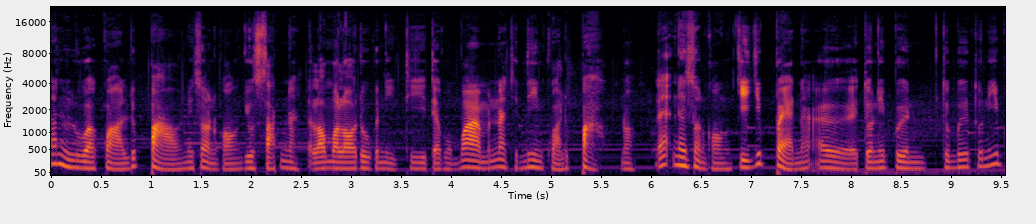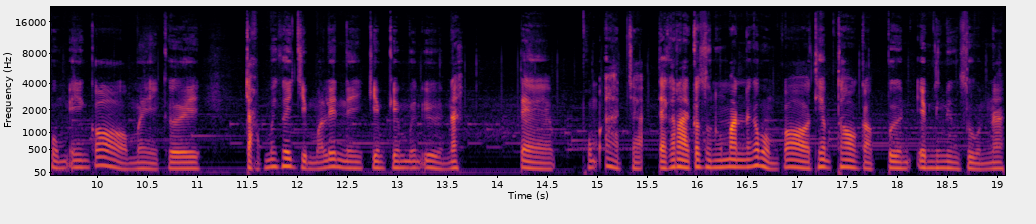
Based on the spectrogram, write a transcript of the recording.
ลั่นรัวกว่าหรือเปล่าในส่วนของยูซัตนะแต่เรามารอดูกันอีกที แต่ผมว่ามันน่าจะนิ่งกว่าหรือเปล่าเนาะและในส่วนของ G28 นะเออตัวนี้ปืนตัวปืนตัวนี้ผมเองก็ไม่เคยจับไม่เคยจิบมาเล่นในเกมเกมอื่นๆนะแต่ผมอาจจะแต่ขนาดกระสุนของมันนะครับผมก็เทียบเท่ากับปืน M110 นะ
